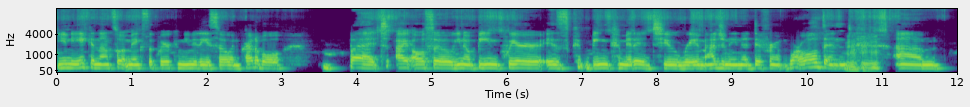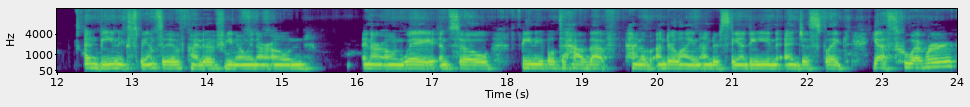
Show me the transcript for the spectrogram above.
unique. And that's what makes the queer community so incredible. But I also, you know, being queer is c- being committed to reimagining a different world and, mm-hmm. um, and being expansive kind of, you know, in our own in our own way. And so being able to have that kind of underlying understanding and just like, yes, whoever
